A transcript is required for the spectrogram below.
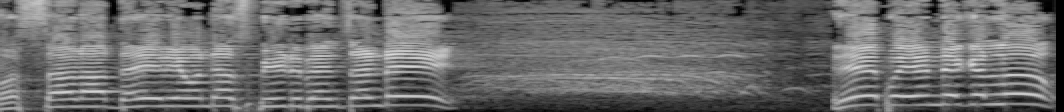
వస్తాడా ధైర్యం ఉందా? స్పీడ్ పెంచండి. రేపు ఎన్నికల్లో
